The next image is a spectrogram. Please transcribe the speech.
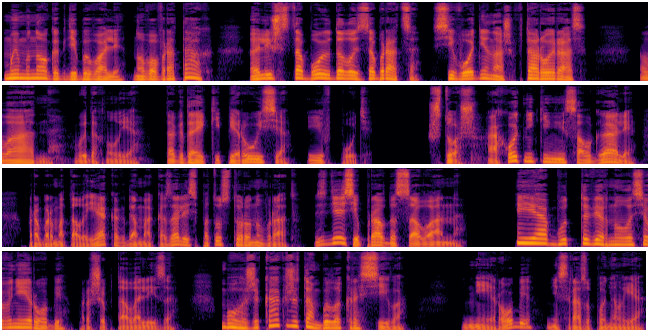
Мы много где бывали, но во вратах а лишь с тобой удалось забраться. Сегодня наш второй раз». «Ладно», — выдохнул я. «Тогда экипируйся и в путь». «Что ж, охотники не солгали», — пробормотал я, когда мы оказались по ту сторону врат. «Здесь и правда саванна». «Я будто вернулась в Нейроби», — прошептала Лиза. «Боже, как же там было красиво!» «Нейроби?» — не сразу понял я.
